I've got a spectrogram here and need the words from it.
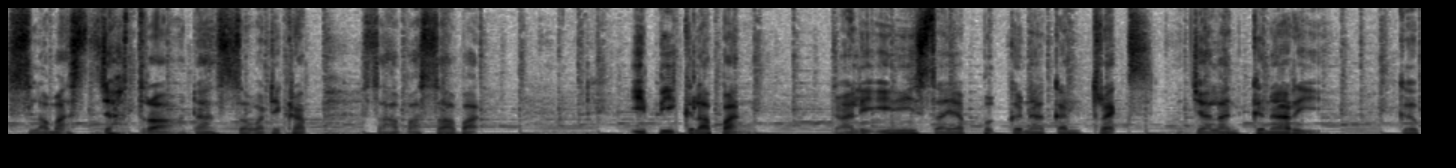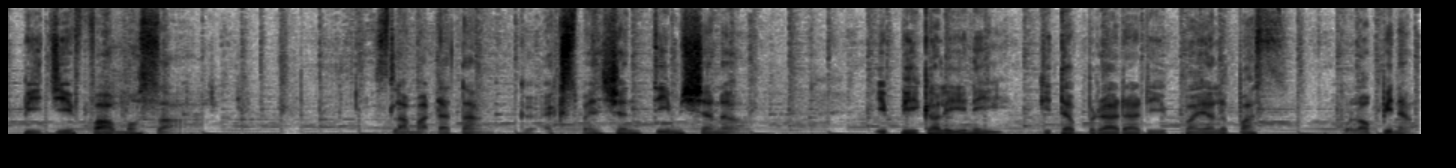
Selamat sejahtera dan sawadee sahabat-sahabat. EP ke-8 Kali ini saya perkenalkan tracks Jalan Kenari ke PG Famosa. Selamat datang ke Expansion Team Channel. EP kali ini kita berada di Bayar Lepas, Pulau Pinang.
